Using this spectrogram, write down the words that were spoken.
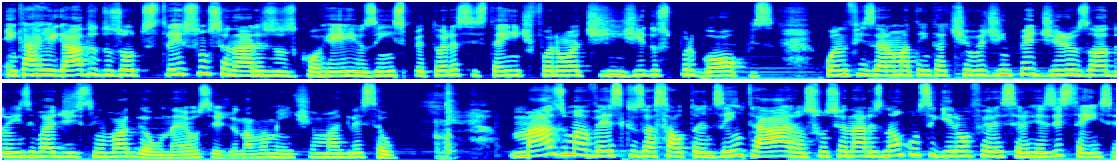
Encarregado dos outros três funcionários dos Correios e inspetor assistente foram atingidos por golpes quando fizeram uma tentativa de impedir os ladrões invadissem o vagão, né, ou seja, novamente uma agressão. Mas uma vez que os assaltantes entraram, os funcionários não conseguiram oferecer resistência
